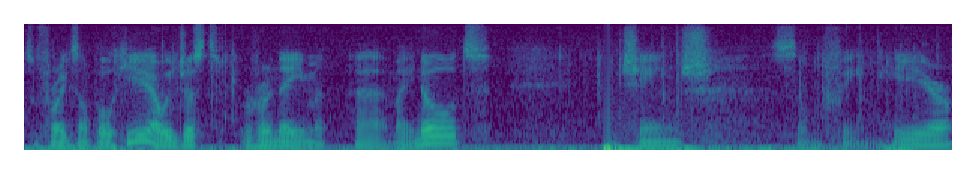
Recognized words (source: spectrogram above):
So for example here I will just rename uh, my note, change something here.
